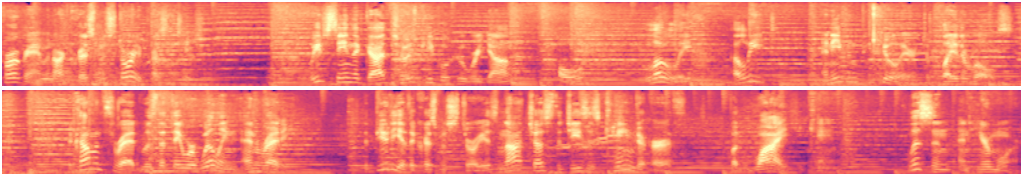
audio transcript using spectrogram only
program in our Christmas story presentation. We've seen that God chose people who were young, old, lowly, elite, and even peculiar to play the roles. The common thread was that they were willing and ready. The beauty of the Christmas story is not just that Jesus came to earth, but why he came. Listen and hear more.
